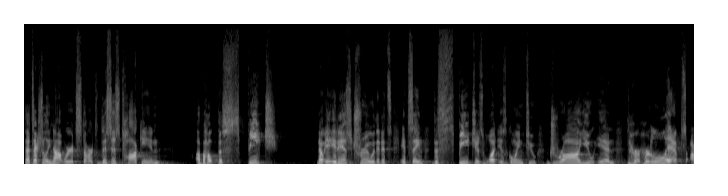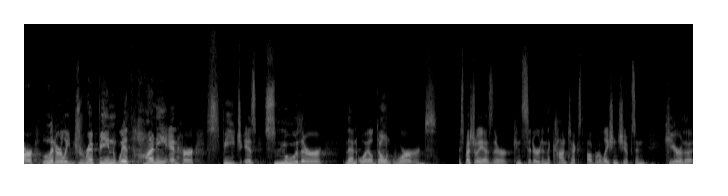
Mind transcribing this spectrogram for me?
That's actually not where it starts. This is talking about the speech. Now, it is true that it's, it's saying the speech is what is going to draw you in. Her, her lips are literally dripping with honey, and her speech is smoother than oil. Don't words, especially as they're considered in the context of relationships and here the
